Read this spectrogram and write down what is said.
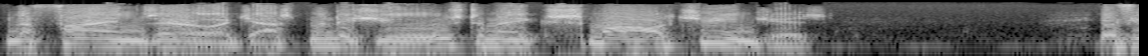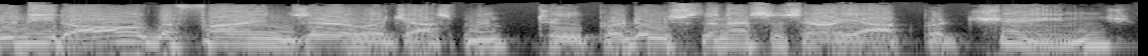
The fine zero adjustment is used to make small changes. If you need all the fine zero adjustment to produce the necessary output change,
